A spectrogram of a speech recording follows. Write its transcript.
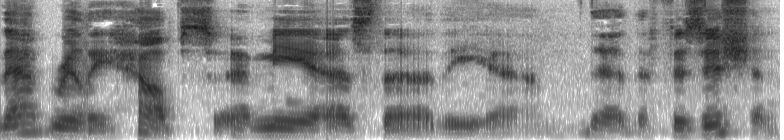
that really helps uh, me as the the, uh, the, the physician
